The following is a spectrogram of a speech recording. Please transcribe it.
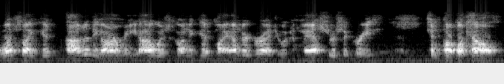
once I get out of the Army, I was going to get my undergraduate and master's degree in public health.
